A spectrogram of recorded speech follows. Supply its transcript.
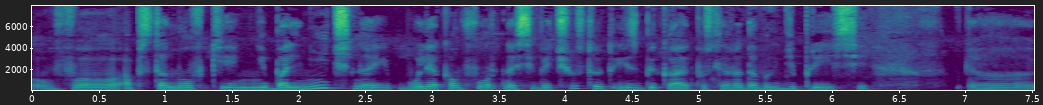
в обстановке не больничной, более комфортно себя чувствуют и избегают послеродовых депрессий. Э,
